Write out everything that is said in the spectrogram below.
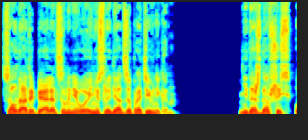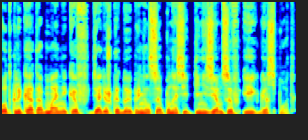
«Солдаты пялятся на него и не следят за противником». Не дождавшись отклика от обманников, дядюшка Дой принялся поносить тенеземцев и их господ.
